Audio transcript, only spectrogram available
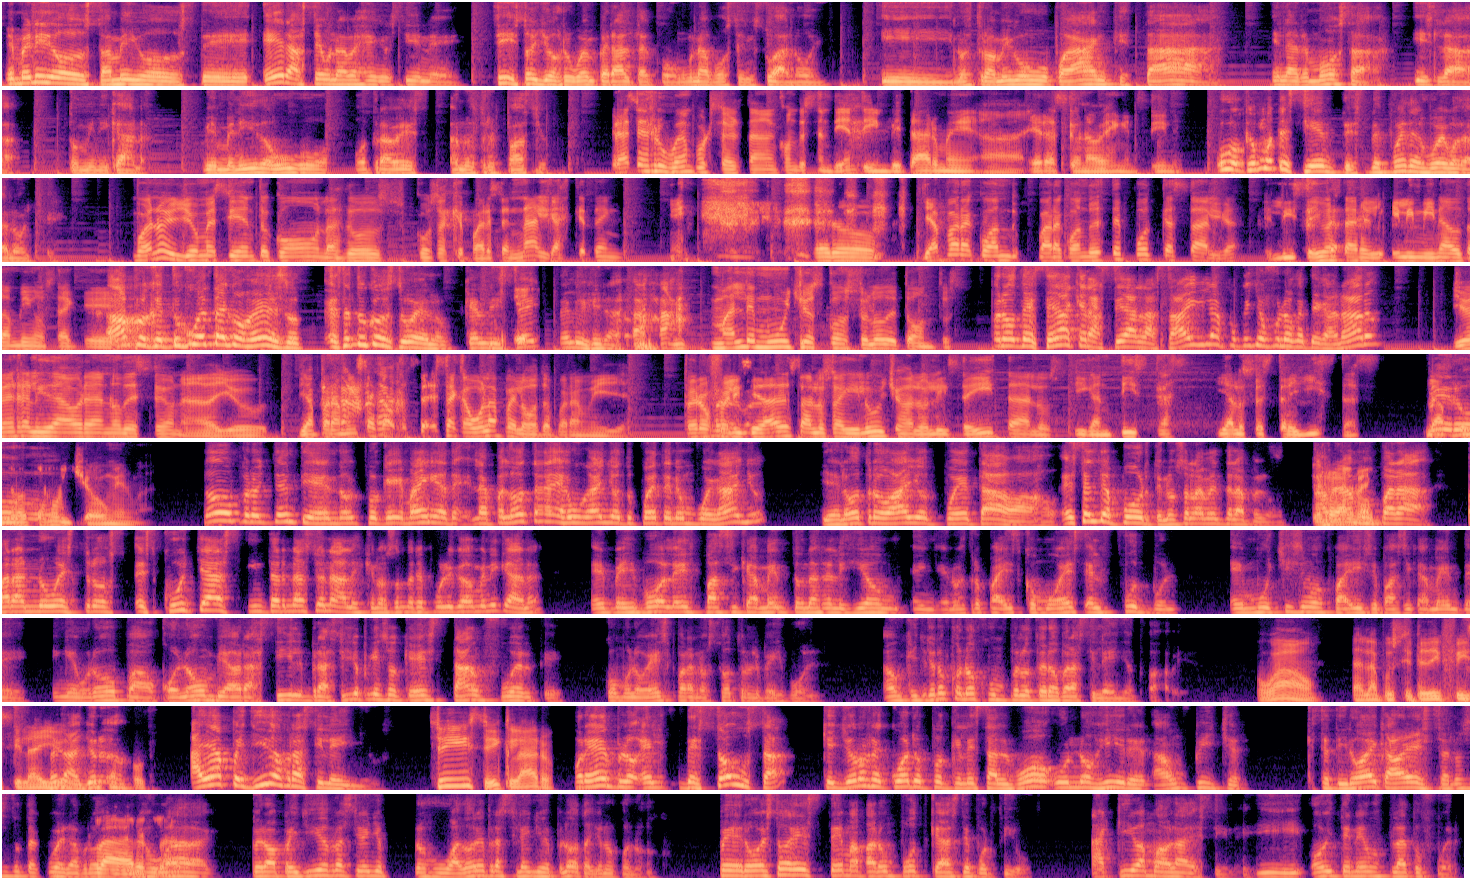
Bienvenidos amigos de Érase una vez en el cine. Sí, soy yo, Rubén Peralta, con una voz sensual hoy. Y nuestro amigo Hugo Pagán, que está en la hermosa isla dominicana. Bienvenido, Hugo, otra vez a nuestro espacio. Gracias, Rubén, por ser tan condescendiente e invitarme a Érase una vez en el cine. Hugo, ¿cómo te sientes después del juego de anoche? Bueno, yo me siento con las dos cosas que parecen nalgas que tengo. Pero ya para cuando, para cuando este podcast salga, el Licey va a estar eliminado también, o sea que... Ah, porque tú cuentas con eso. Ese es tu consuelo, que el Licey está eliminado. Mal de muchos, consuelo de tontos. Pero desea que las sean las águilas, porque ellos fueron los que te ganaron. Yo en realidad ahora no deseo nada. Yo, ya para mí se acabó, se acabó la pelota para mí ya. Pero felicidades a los aguiluchos, a los liceístas, a los gigantistas y a los estrellistas. Pero... es un show, mi hermano. No, pero yo entiendo, porque imagínate, la pelota es un año, tú puedes tener un buen año y el otro año puede estar abajo. Es el deporte, no solamente la pelota. Hablamos para, para nuestros escuchas internacionales que no son de República Dominicana. El béisbol es básicamente una religión en, en nuestro país, como es el fútbol en muchísimos países, básicamente en Europa o Colombia, Brasil. Brasil yo pienso que es tan fuerte como lo es para nosotros el béisbol. Aunque yo no conozco un pelotero brasileño todavía. Wow, la pusiste difícil ahí. Yo hay apellidos brasileños. Sí, sí, claro. Por ejemplo, el de Sousa, que yo no recuerdo porque le salvó un no-hitter a un pitcher que se tiró de cabeza, no sé si tú te acuerdas, bro, claro, jugada, pero apellidos brasileños, los jugadores brasileños de pelota yo no conozco. Pero esto es tema para un podcast deportivo. Aquí vamos a hablar de cine y hoy tenemos plato fuerte.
